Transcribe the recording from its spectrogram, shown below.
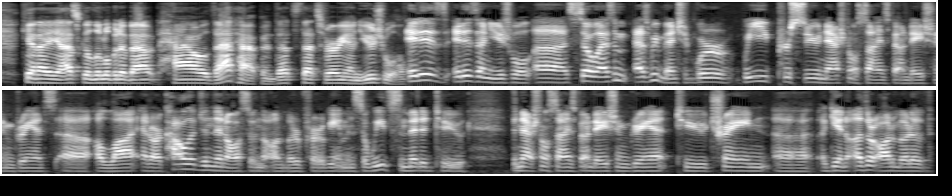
can I ask a little bit about how that happened? That's that's very unusual. It is it is unusual. Uh, so as as we mentioned, we're we pursue National Science Foundation grants uh, a lot at our college, and then also in the automotive program. And so we've submitted to the National Science Foundation grant to train uh, again other automotive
